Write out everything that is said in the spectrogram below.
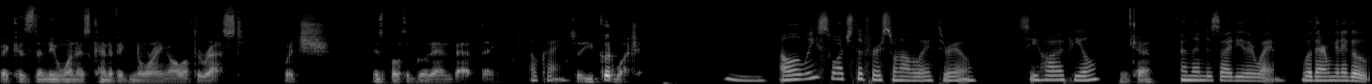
Because the new one is kind of ignoring all of the rest, which is both a good and bad thing. Okay. So you could watch it. Hmm. I'll at least watch the first one all the way through, see how I feel. Okay. And then decide either way whether I'm going to go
